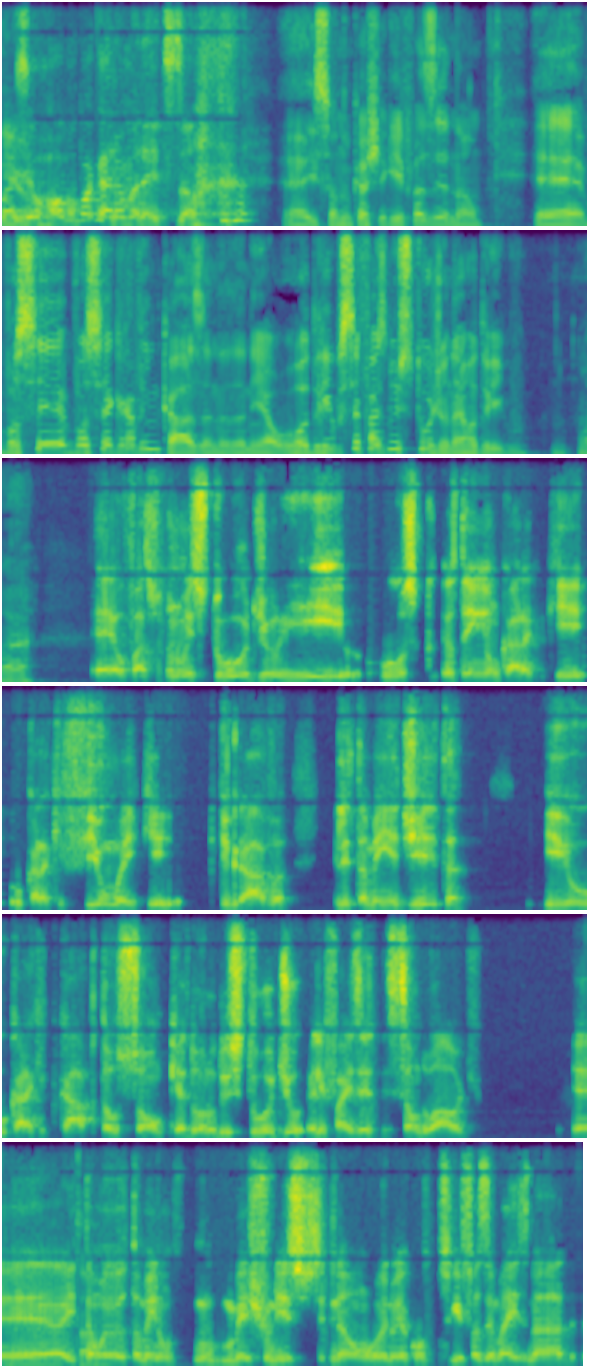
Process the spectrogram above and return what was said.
Mas eu, eu roubo pra caramba na edição. É, isso eu nunca cheguei a fazer, não. É, você, você grava em casa, né, Daniel? O Rodrigo você faz no estúdio, né, Rodrigo? Não é? É, eu faço no estúdio e os, eu tenho um cara que. O cara que filma e que, que grava, ele também edita. E o cara que capta o som, que é dono do estúdio, ele faz edição do áudio. É, ah, tá. Então eu também não, não, mexo nisso, senão eu não ia conseguir fazer mais nada.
